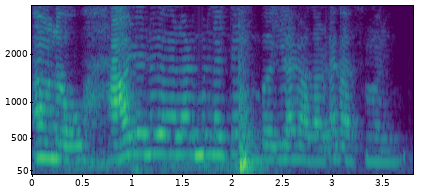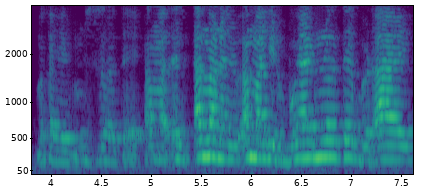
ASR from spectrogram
I don't know how y'all know I got a lot of money like that, but yeah, I got a lot. Of, I got some money. Okay, I'm just like that. I'm not. I'm not. I'm not here to brag like that, but I.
